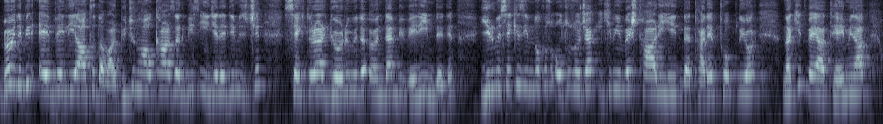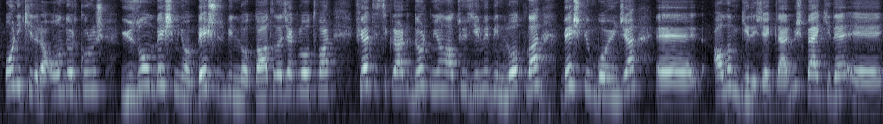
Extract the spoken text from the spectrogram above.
böyle bir evveliyatı da var. Bütün halka arzları biz incelediğimiz için sektörel görünümü de önden bir vereyim dedim. 28-29-30 Ocak 2025 tarihinde talep topluyor. Nakit veya teminat 12 lira 14 kuruş 115 milyon 500 bin lot dağıtılacak lot var. Fiyat istikrarı 4 milyon 620 bin lotla 5 gün boyunca e, alım gireceklermiş. Belki de e,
